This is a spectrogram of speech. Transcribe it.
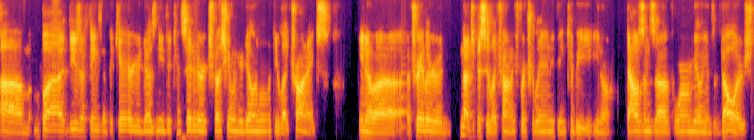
Um, but these are things that the carrier does need to consider, especially when you're dealing with electronics. You know, a trailer, not just electronics, virtually anything could be, you know, thousands of or millions of dollars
